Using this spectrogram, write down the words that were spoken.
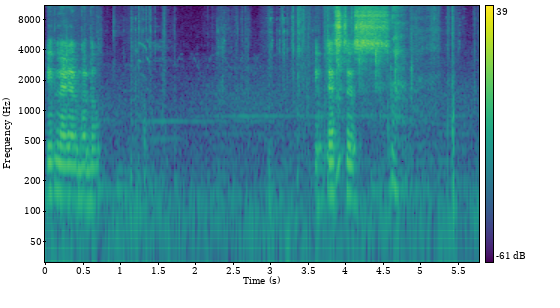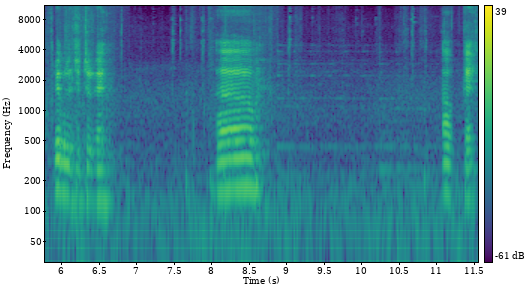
Feel I'm gonna. It test this ability today. Um. Okay.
